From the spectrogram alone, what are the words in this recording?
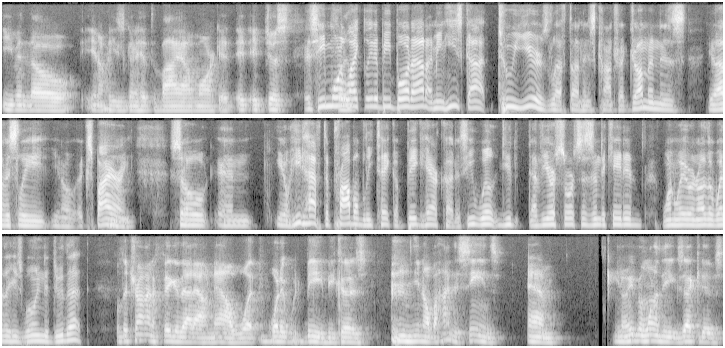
even though you know he's going to hit the buyout market. It it just Is he more likely to be bought out? I mean, he's got two years left on his contract. Drummond is, you know, obviously, you know, expiring. Mm-hmm. So, and you know, he'd have to probably take a big haircut. Is he will? You have your sources indicated one way or another whether he's willing to do that? Well, they're trying to figure that out now, what what it would be, because you know behind the scenes, and you know, even one of the executives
